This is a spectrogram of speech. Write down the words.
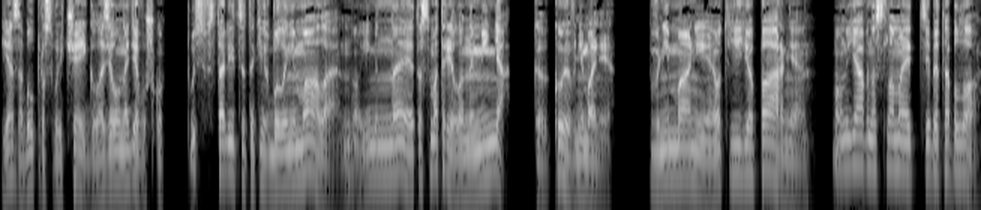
Я забыл про свой чай и глазел на девушку. Пусть в столице таких было немало, но именно это смотрело на меня. Какое внимание? Внимание от ее парня, «Он явно сломает тебе табло,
